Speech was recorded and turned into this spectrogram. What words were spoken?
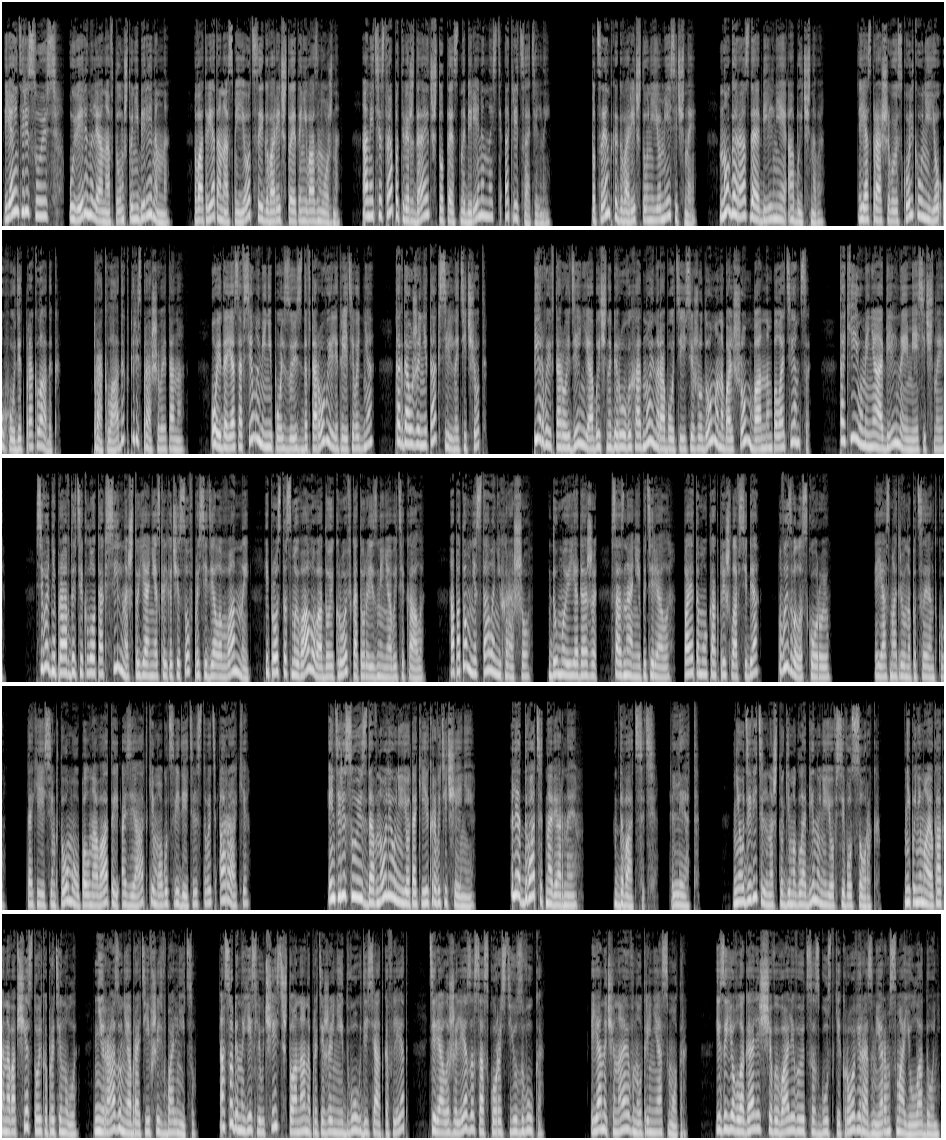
Я интересуюсь, уверена ли она в том, что не беременна. В ответ она смеется и говорит, что это невозможно, а медсестра подтверждает, что тест на беременность отрицательный. Пациентка говорит, что у нее месячные, но гораздо обильнее обычного. Я спрашиваю, сколько у нее уходит прокладок. «Прокладок?» — переспрашивает она. «Ой, да я совсем ими не пользуюсь до второго или третьего дня, когда уже не так сильно течет. Первый и второй день я обычно беру выходной на работе и сижу дома на большом банном полотенце. Такие у меня обильные месячные. Сегодня, правда, текло так сильно, что я несколько часов просидела в ванной и просто смывала водой кровь, которая из меня вытекала. А потом мне стало нехорошо. Думаю, я даже сознание потеряла, поэтому, как пришла в себя, вызвала скорую. Я смотрю на пациентку. Такие симптомы у полноватой азиатки могут свидетельствовать о раке. Интересуюсь, давно ли у нее такие кровотечения. Лет двадцать, наверное. Двадцать лет. Неудивительно, что гемоглобин у нее всего сорок. Не понимаю, как она вообще столько протянула, ни разу не обратившись в больницу. Особенно если учесть, что она на протяжении двух десятков лет теряла железо со скоростью звука. Я начинаю внутренний осмотр. Из ее влагалища вываливаются сгустки крови размером с мою ладонь.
